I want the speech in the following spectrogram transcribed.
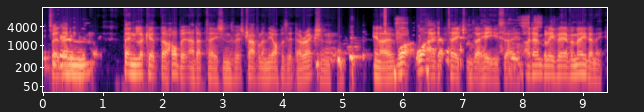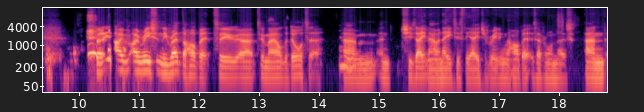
The But then, then look at the Hobbit adaptations, which travel in the opposite direction. you know what? What adaptations? I hear you say. I don't believe they ever made any. But I, I recently read the Hobbit to uh, to my elder daughter, Uh-huh. um, and she's eight now, and eight is the age of reading The Hobbit, as everyone knows. And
